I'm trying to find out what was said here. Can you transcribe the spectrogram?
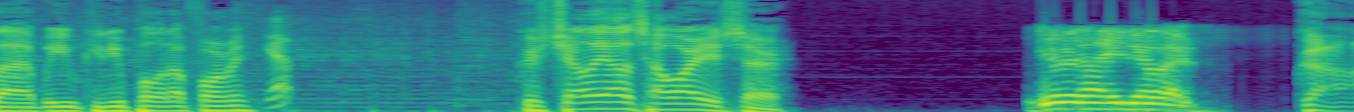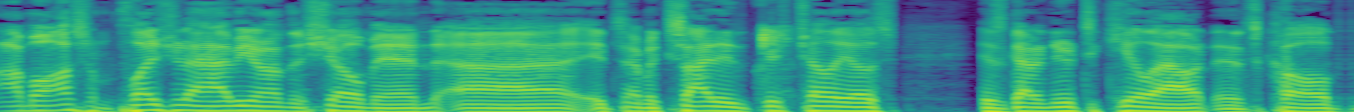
Uh, will you, can you pull it up for me? Yep. Chris Chelios, how are you, sir? Good. How you doing? I'm awesome. Pleasure to have you on the show, man. Uh, it's I'm excited. Chris Chelios has got a new tequila out, and it's called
